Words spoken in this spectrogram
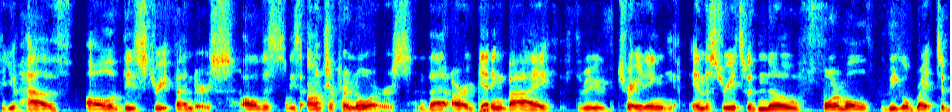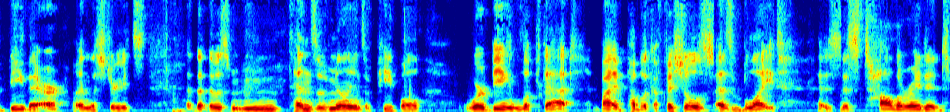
you have all of these street vendors, all this these entrepreneurs that are getting by through trading in the streets with no formal legal right to be there in the streets. That those m- tens of millions of people were being looked at by public officials as blight, as this tolerated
